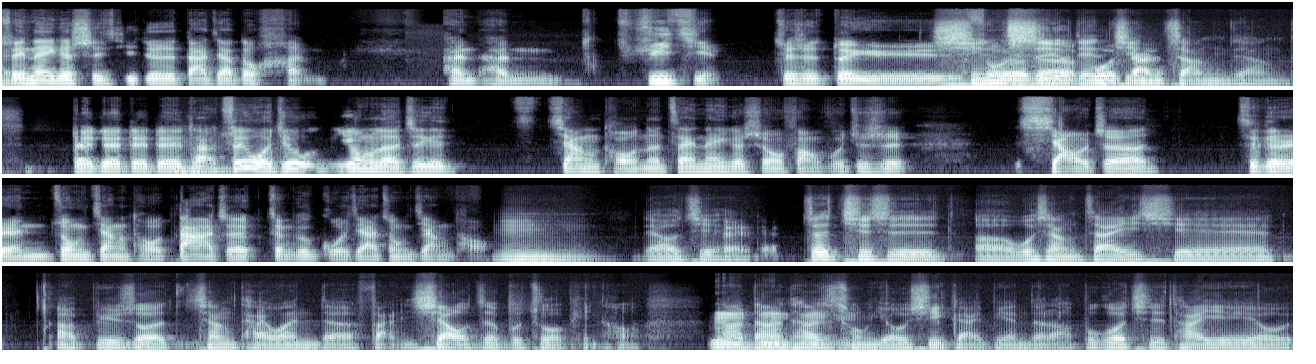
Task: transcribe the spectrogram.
所以那个时期就是大家都很很很拘谨，就是对于所有的国家紧张这样子。对对对对，他所以我就用了这个降头呢，在那个时候仿佛就是。小则这个人中降头，大则整个国家中降头。嗯，了解。对对，这其实呃，我想在一些啊，比如说像台湾的《返校》这部作品哈，那当然它是从游戏改编的啦。不过其实它也有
